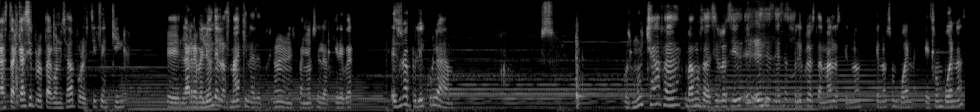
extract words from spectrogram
hasta casi protagonizada por Stephen King. eh, la rebelión de las máquinas, de en español se la quiere ver. Es una película pues, pues muy chafa, vamos a decirlo así. Es es de esas películas tan malas que no, que no son buenas, que son buenas,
